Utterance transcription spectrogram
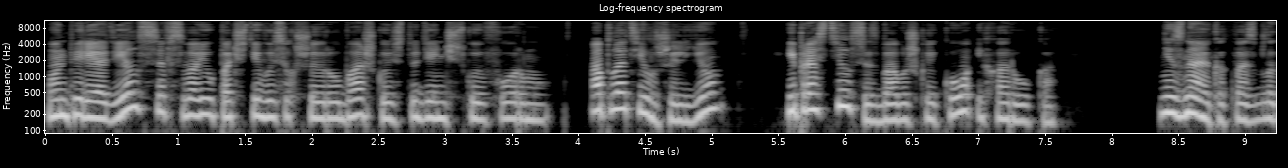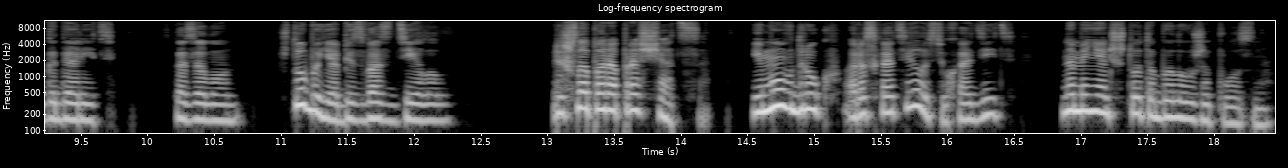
Он переоделся в свою почти высохшую рубашку и студенческую форму, оплатил жилье и простился с бабушкой Ко и Харука. «Не знаю, как вас благодарить», — сказал он. Что бы я без вас делал? Пришла пора прощаться. Ему вдруг расхотелось уходить, но менять что-то было уже поздно.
